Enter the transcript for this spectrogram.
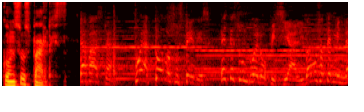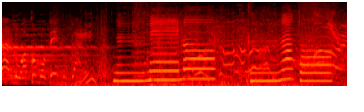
con sus padres. Ya basta, fuera todos ustedes. Este es un duelo oficial y vamos a terminarlo a como dé lugar. Número 9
